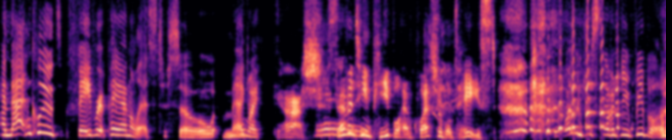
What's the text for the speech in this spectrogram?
and that includes favorite panelist. So, oh Meg, Oh my gosh. Yay. 17 people have questionable taste. it wasn't just 17 people.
